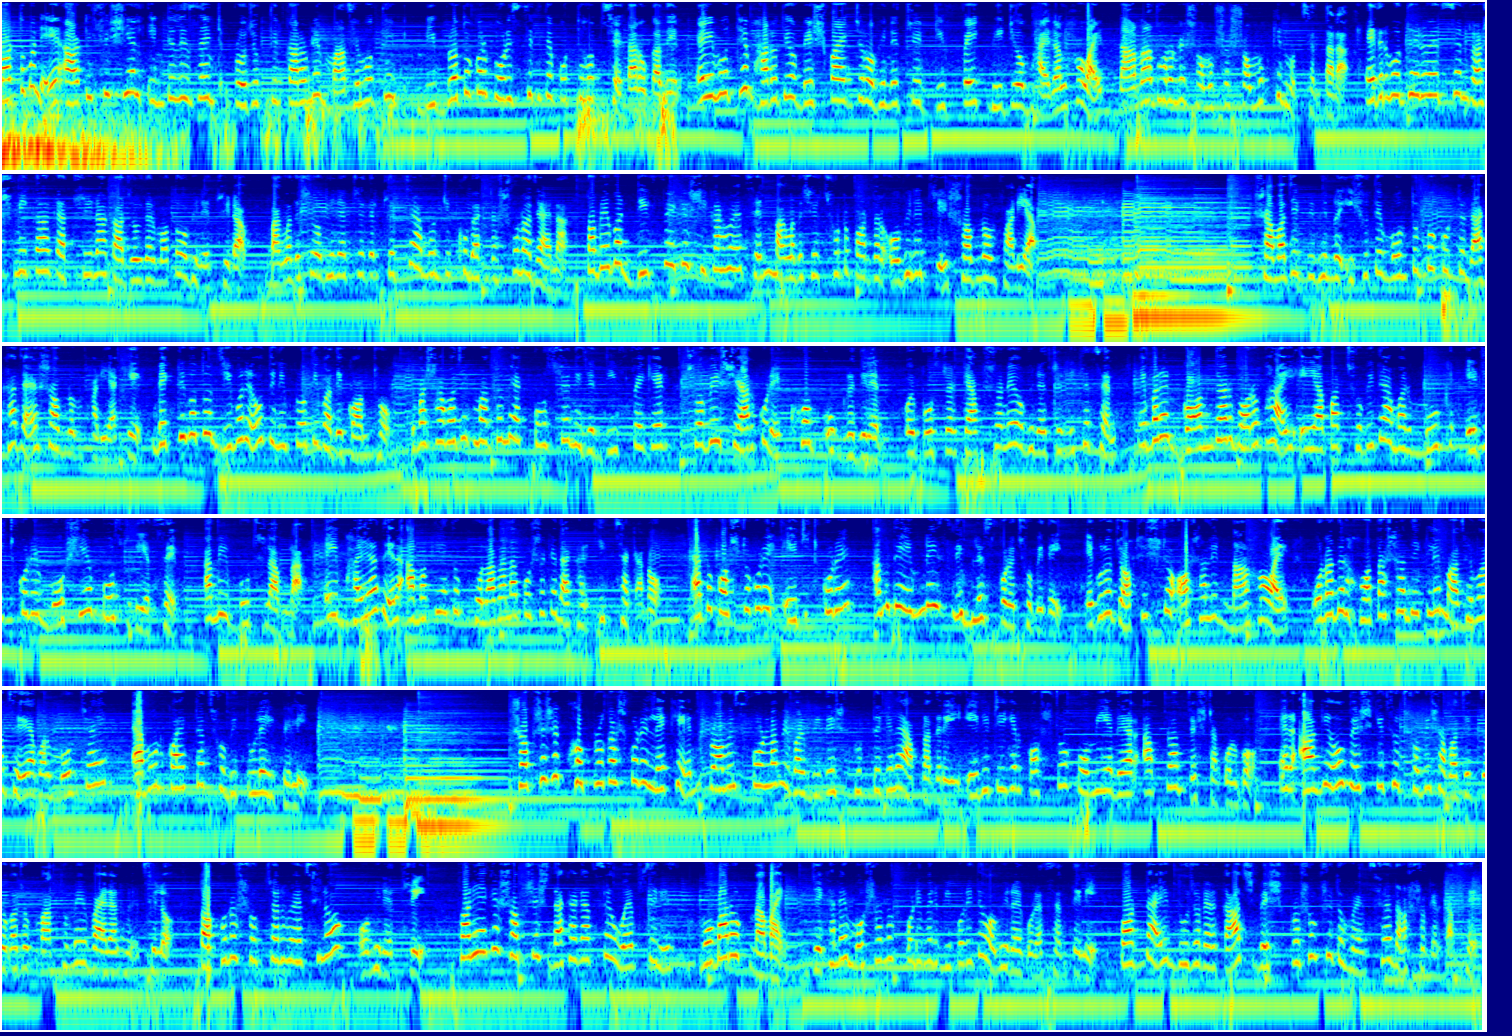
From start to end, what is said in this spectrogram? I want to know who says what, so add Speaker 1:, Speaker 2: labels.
Speaker 1: বর্তমানে artificial intelligent প্রযুক্তির কারণে মাঝে মধ্যে বিব্রতকর পরিস্থিতিতে পড়তে হচ্ছে তারকাদের। এর মধ্যে ভারতীয় বেশ কয়েকজন অভিনেত্রীর ডিফেক ভিডিও ভাইরাল হওয়ায় নানা ধরনের সমস্যার সম্মুখীন হচ্ছেন তারা। এদের মধ্যে রয়েছেন রাশ্মিকা, ক্যাটরিনা, কাজলদের মতো অভিনেত্রীরা। বাংলাদেশের অভিনেত্রীদের ক্ষেত্রে এমনটি খুব একটা শোনা যায় না। তবে এবার ডিফেকের শিকার হয়েছেন বাংলাদেশের ছোট পর্দার অভিনেত্রী শবনম ফারিয়া। সামাজিক বিভিন্ন ইস্যুতে মন্তব্য করতে দেখা যায় শবনম ফারিয়াকে ব্যক্তিগত জীবনেও তিনি প্রতিবাদী কণ্ঠ। এবার সামাজিক মাধ্যমে এক পোস্টে নিজের ডিপ ফেকের ছবি শেয়ার করে ক্ষোভ উগরে দিলেন। ওই পোস্টের ক্যাপশনে অভিনেত্রী লিখেছেন এবারে গন্ডার বড় ভাই এই আপার ছবিতে আমার মুখ এডিট করে বসিয়ে পোস্ট দিয়েছে। আমি বুঝলাম না, এই ভাইয়াদের আমাকে এত খোলামেলা পোশাকে দেখার ইচ্ছা কেন? এত কষ্ট করে এডিট করে আমি তো এমনিই স্লিভলেস পরে ছবি দেই। এগুলো যথেষ্ট অশালীন না হওয়ায় ওনাদের হতাশা দেখলে মাঝে মাঝে আমার মন চায় এমন কয়েকটা ছবি তুলেই ফেলি। সবশেষে ক্ষোভ প্রকাশ করে লেখেন প্রমিস করলাম এবার বিদেশ ঘুরতে গেলে আপনাদের এই এডিটিং এর কষ্ট কমিয়ে দেওয়ার আপ্রাণ চেষ্টা করব। এর আগেও বেশ কিছু ছবি সামাজিক যোগাযোগ মাধ্যমে ভাইরাল হয়েছিল। তখনও সোচ্চার হয়েছিল অভিনেত্রী। ফারিয়াকে সবশেষ দেখা গেছে ওয়েব সিরিজ মোবারক নামায়। যেখানে মোশাররফ করিমের বিপরীতে অভিনয় করেছেন তিনি। পর্দায় দুজনের কাজ বেশ প্রশংসিত হয়েছে দর্শকের কাছে।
